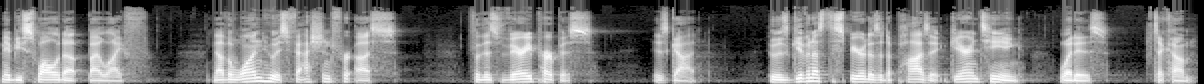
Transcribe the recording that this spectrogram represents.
may be swallowed up by life. Now, the one who is fashioned for us, for this very purpose is God, who has given us the Spirit as a deposit, guaranteeing what is to come.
